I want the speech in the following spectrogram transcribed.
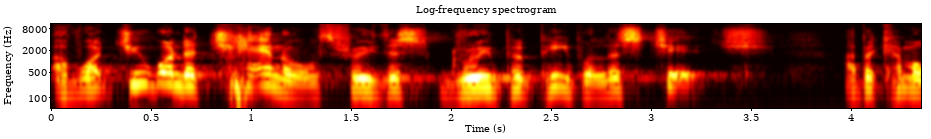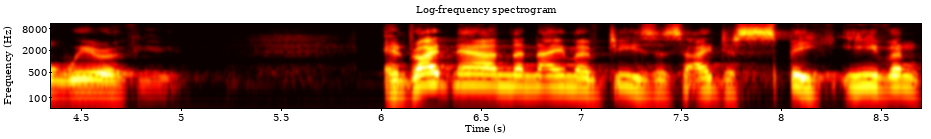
of what you want to channel through this group of people, this church. I become aware of you. And right now, in the name of Jesus, I just speak, even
